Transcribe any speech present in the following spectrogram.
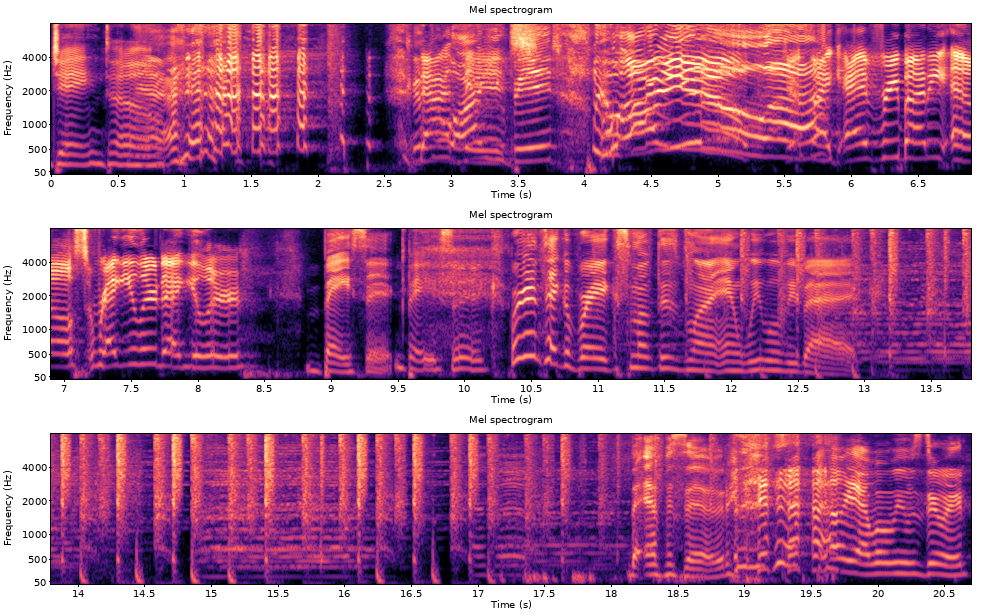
Jane Doe. Yeah. That who are you, bitch. bitch? Who are you? Just like everybody else, regular, regular, Basic. basic. We're gonna take a break, smoke this blunt, and we will be back. the episode. oh yeah, what we was doing.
